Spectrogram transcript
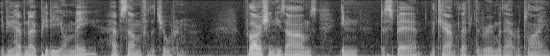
If you have no pity on me, have some for the children. Flourishing his arms in despair, the Count left the room without replying.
